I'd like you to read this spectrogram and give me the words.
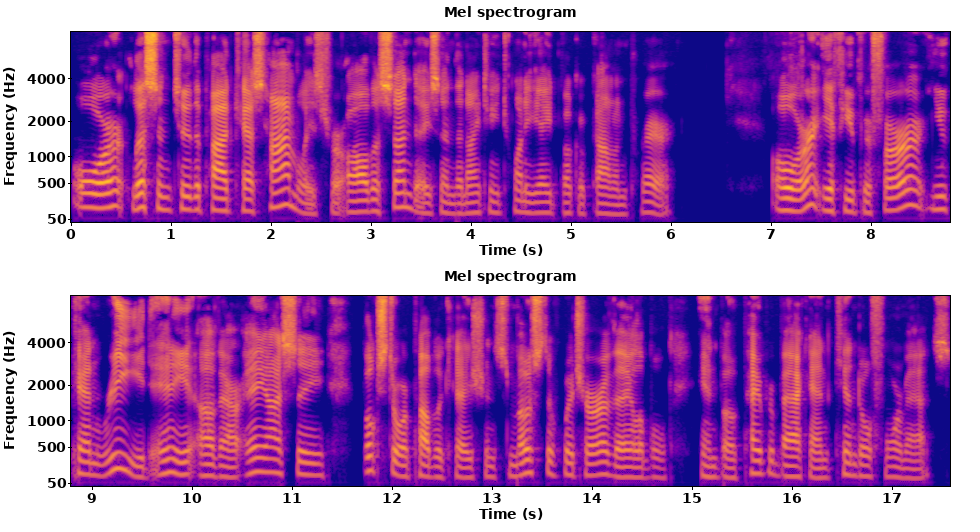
or listen to the podcast homilies for all the Sundays in the 1928 Book of Common Prayer. Or, if you prefer, you can read any of our AIC bookstore publications, most of which are available in both paperback and Kindle formats.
